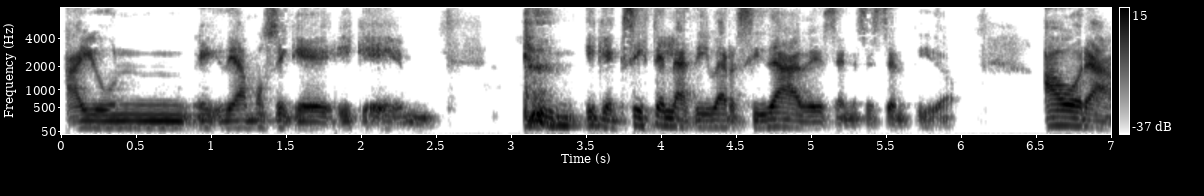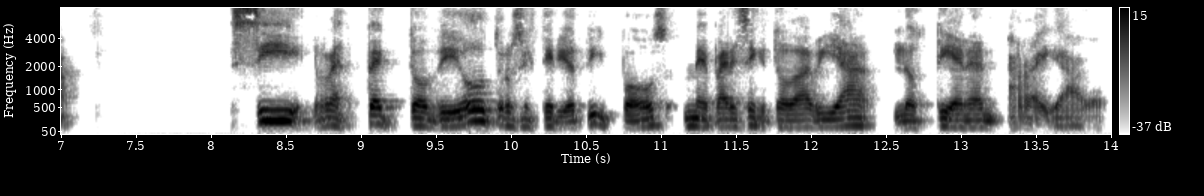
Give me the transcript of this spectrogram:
hay un, digamos, y que, y que y que existen las diversidades en ese sentido. Ahora, sí, respecto de otros estereotipos, me parece que todavía los tienen arraigado,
